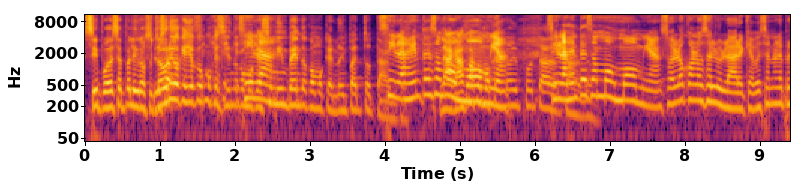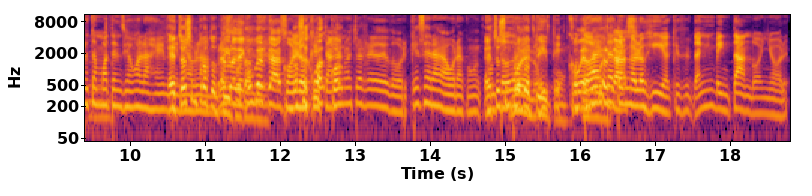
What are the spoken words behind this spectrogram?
Sí, puede ser peligroso. Lo sabes- único que yo como que Sí, siento sí, como que la- es un invento como que no impactó tanto. Si la gente somos La gafa como que momias, no importa si la gente somos momias, solo con los celulares, que a veces no le prestamos atención a la gente. Esto es un hablamos. Ejemplo, de Google. Gas, Con no los sé que cuál- están cuál- a nuestro alrededor. ¿Qué será ahora con, con Esto es un prototipo. este- Con toda Google esta Gas. tecnología que se están inventando, señores?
